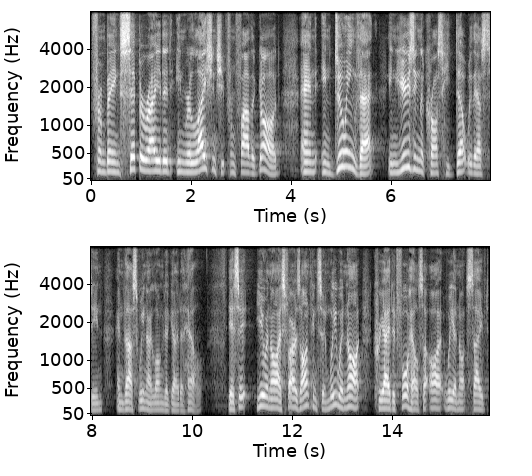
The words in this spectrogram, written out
from being separated in relationship from Father God. And in doing that, in using the cross, He dealt with our sin, and thus we no longer go to hell. Yeah, so you and I, as far as I'm concerned, we were not created for hell, so I, we are not saved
